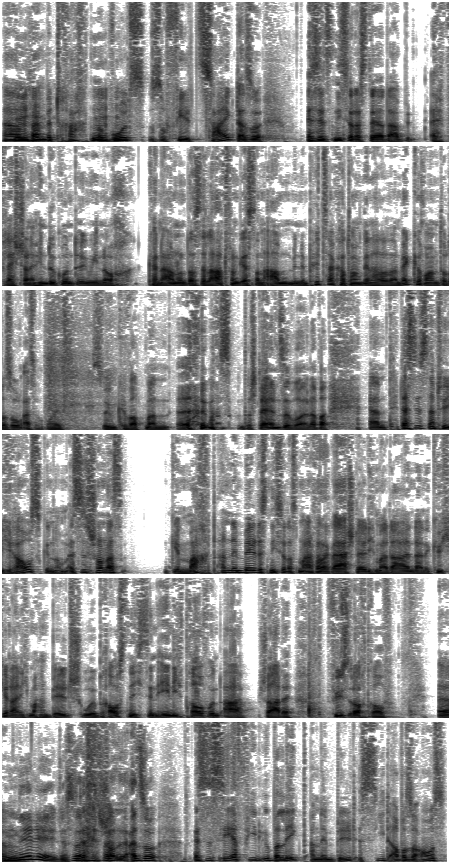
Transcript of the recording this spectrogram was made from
ähm, mhm. beim Betrachten, obwohl es mhm. so viel zeigt. Also es ist jetzt nicht so, dass der da, äh, vielleicht stand im Hintergrund irgendwie noch, keine Ahnung, der Salat von gestern Abend mit einem Pizzakarton, den hat er dann weggeräumt oder so. Also ohne jetzt Sönke Wortmann äh, irgendwas unterstellen zu wollen. Aber ähm, das ist natürlich rausgenommen. Es ist schon was gemacht an dem Bild. Es ist nicht so, dass man einfach sagt, ah, stell dich mal da in deine Küche rein, ich mache ein Bild, Schuhe brauchst nicht, sind eh nicht drauf und ah, schade, Füße doch drauf. Ähm, nee, nee, das ist, das ist schon, also es ist sehr viel überlegt an dem Bild. Es sieht aber so aus,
